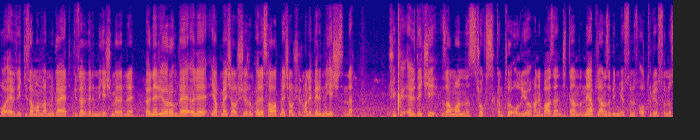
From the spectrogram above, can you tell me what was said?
o evdeki zamanlarını gayet güzel verimli geçirmelerini öneriyorum ve öyle yapmaya çalışıyorum. Öyle sağlatmaya çalışıyorum. Hani verimli geçirsinler. Çünkü evdeki zamanınız çok sıkıntı oluyor. Hani bazen ciddi anlamda ne yapacağınızı bilmiyorsunuz. Oturuyorsunuz.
